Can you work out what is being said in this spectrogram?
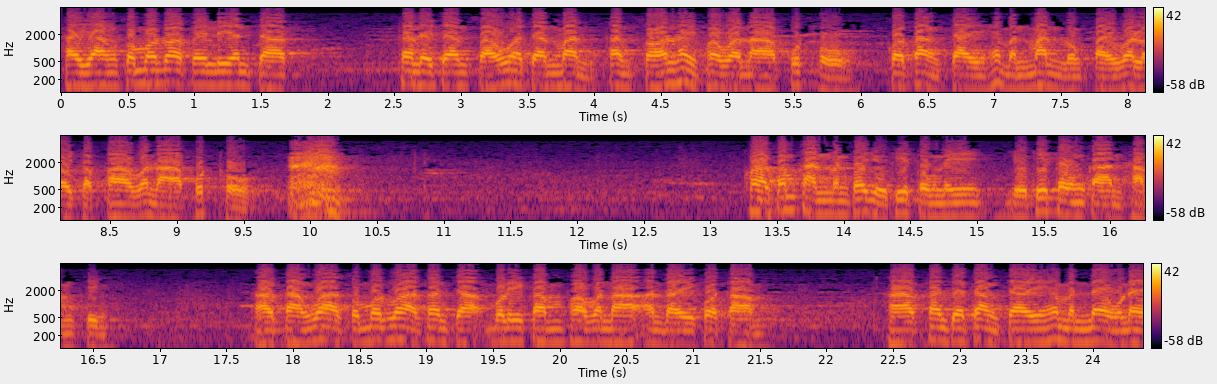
ถ้ายังสมมติว่าไปเรียนจากท่านอาจารย์เสาอาจารย์มั่นท่านสอนให้ภาวนาพุทโธ ก็ตั้งใจให้มันมั่นลงไปว่าเราจะภาวนาพุทโธข้อสำคัญมันก็อยู่ที่ตรงนี้อยู่ที่ตรงการทำจริง อากต่างว่าสมมติว่าท่านจะบริกรรมภาวนาอันใดก็ตาม หากท่านจะตั้งใจให้มันแน่วแน่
